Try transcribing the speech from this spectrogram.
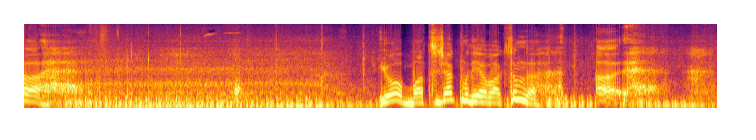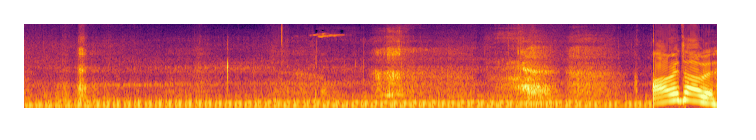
Ah. Yo batacak mı diye baktım da. Ay. Ahmet abi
